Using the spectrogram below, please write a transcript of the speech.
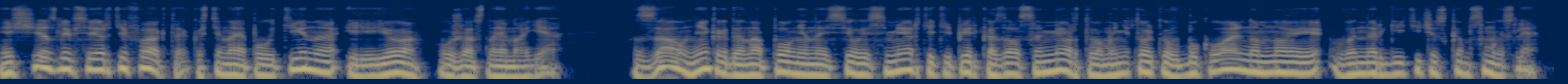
Исчезли все артефакты, костяная паутина и ее ужасная магия. Зал, некогда наполненный силой смерти, теперь казался мертвым, и не только в буквальном, но и в энергетическом смысле –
